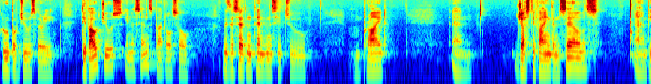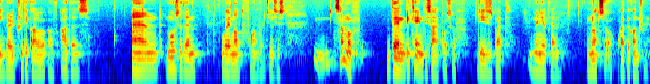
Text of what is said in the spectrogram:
group of Jews, very devout Jews in a sense, but also with a certain tendency to pride, um, justifying themselves, and being very critical of others. And most of them were not fond of Jesus. Some of them became disciples of Jesus, but many of them not so, quite the contrary.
